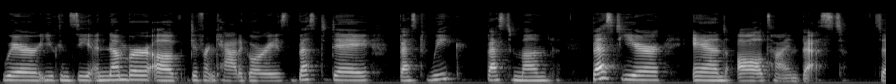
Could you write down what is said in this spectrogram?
where you can see a number of different categories: best day, best week, best month, best year, and all-time best. So,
